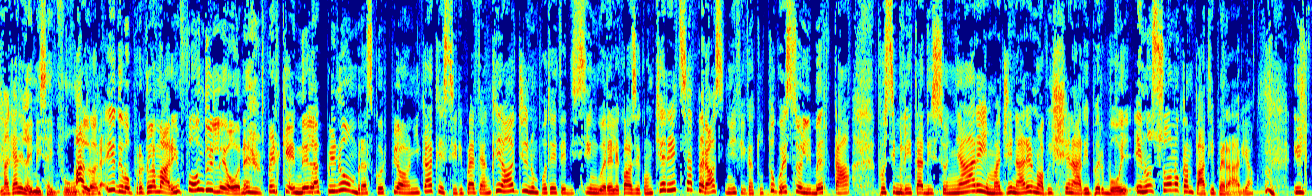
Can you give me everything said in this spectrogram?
Magari l'hai messa in fondo. Allora, io devo proclamare in fondo il leone, perché nella penombra scorpionica, che si ripete anche oggi, non potete distinguere le cose con chiarezza, però significa tutto questo libertà, possibilità di sognare, immaginare nuovi scenari per voi e non sono campati per aria. Il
